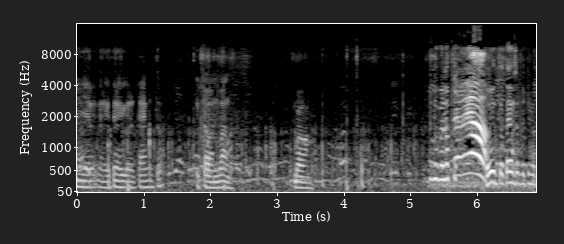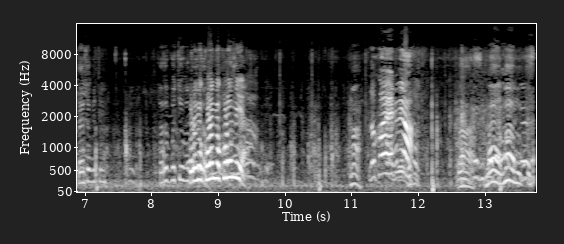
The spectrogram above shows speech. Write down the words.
Ini kan kita hilang time tu. Kita on bang. Bang. kawan bang. bang Tengok. Oh, itu time sepuluh, time sepuluh. Time sepuluh. Kurang kurang kurang ya. Ma, Lo kau yang dia? bas, ma, ma, mukis.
